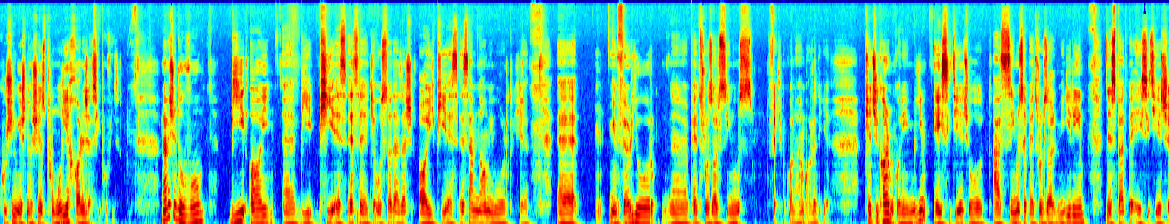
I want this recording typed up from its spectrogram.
کوشینگش ناشی از توموری خارج از هیپوفیز. روش دوم بی آی بی پی اس اس که استاد ازش IPSS هم نامی برد که inferior petrosal سینوس فکر می‌کنم آره دیگه. که چی کار می‌کنیم؟ میگیم ACTH رو از سینوس petrosal می‌گیریم نسبت به ACTH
